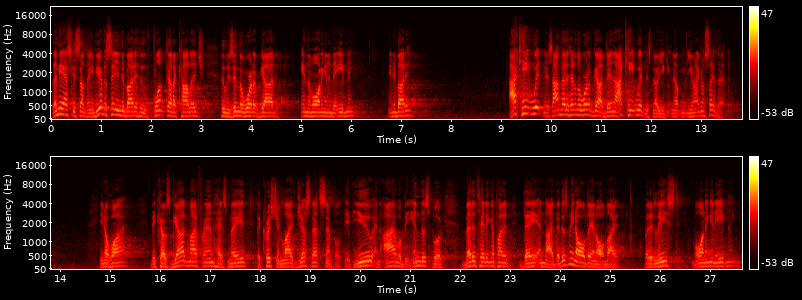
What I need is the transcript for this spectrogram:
Let me ask you something. Have you ever seen anybody who flunked out of college who was in the Word of God in the morning and in the evening? Anybody? I can't witness. I meditate on the Word of God. Then I can't witness. No, you, no, you're not going to say that. You know why? Because God, my friend, has made the Christian life just that simple. If you and I will be in this book, meditating upon it day and night, that doesn't mean all day and all night, but at least morning and evening,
